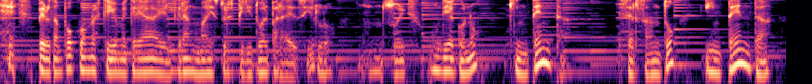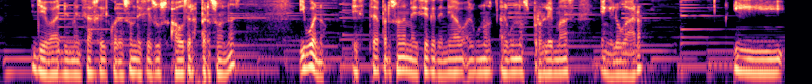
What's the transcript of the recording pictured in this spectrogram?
Pero tampoco no es que yo me crea el gran maestro espiritual para decirlo. Soy un diácono que intenta ser santo, intenta llevar el mensaje del corazón de Jesús a otras personas. Y bueno, esta persona me decía que tenía algunos, algunos problemas en el hogar. Y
